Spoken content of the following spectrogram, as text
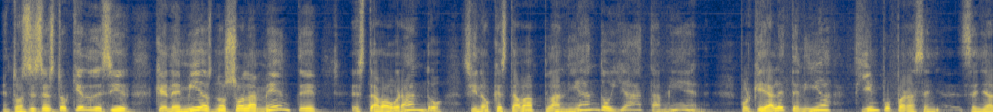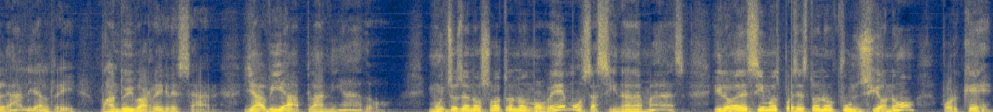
Entonces esto quiere decir que Nehemías no solamente estaba orando, sino que estaba planeando ya también, porque ya le tenía tiempo para señalarle al rey cuando iba a regresar. Ya había planeado. Muchos de nosotros nos movemos así nada más. Y luego decimos, pues esto no funcionó. ¿Por qué?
